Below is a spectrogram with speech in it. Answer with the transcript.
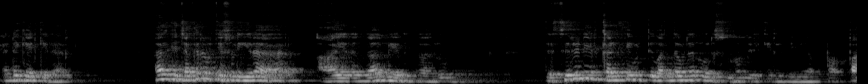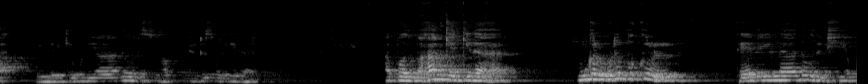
என்று கேட்கிறார். அதுக்கு சக்கரவர்த்தி சொல்கிறார் ஆயிரம் தான் இருந்தாலும் இந்த சிறுநீர் கழுத்தி விட்டு வந்தவுடன் ஒரு சுகம் இருக்கிறது. அப்பப்பா விவரிக்க முடியாத ஒரு சுகம் என்று சொல்கிறார். அப்போது மகான் கேட்கிறார் உங்கள் உடம்புக்குள் தேவையில்லாத ஒரு விஷயம்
